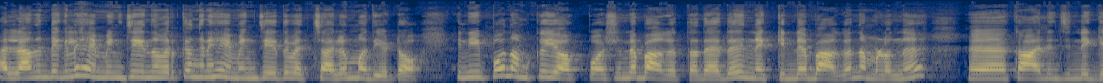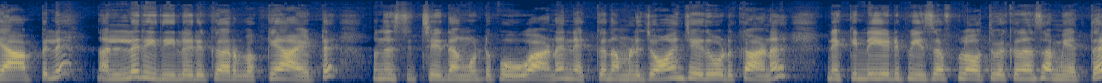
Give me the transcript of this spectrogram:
അല്ലാന്നുണ്ടെങ്കിൽ ഹെമ്മിങ് ചെയ്യുന്നവർക്ക് അങ്ങനെ ഹെമ്മിങ് ചെയ്ത് വെച്ചാലും മതി കേട്ടോ. ഇനിയിപ്പോൾ നമുക്ക് യോക്ക് പോർഷന്റെ ഭാഗത്ത് അതായത് നെക്കിന്റെ ഭാഗം നമ്മളൊന്ന് കാലിഞ്ചിന്റെ ഗ്യാപ്പിൽ നല്ല രീതിയിലൊരു കർവൊക്കെ ആയിട്ട് ഒന്ന് സ്റ്റിച്ച് ചെയ്ത് അങ്ങോട്ട് പോവുകയാണ്. നെക്ക് നമ്മൾ ജോയിൻ ചെയ്ത് കൊടുക്കുകയാണ്. നെക്കിന്റെ ഈ ഒരു പീസ് ഓഫ് ക്ലോത്ത് വെക്കുന്ന സമയത്ത്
